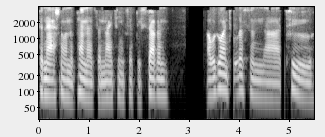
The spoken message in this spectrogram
to national independence in 1957. Uh, we're going to listen uh, to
